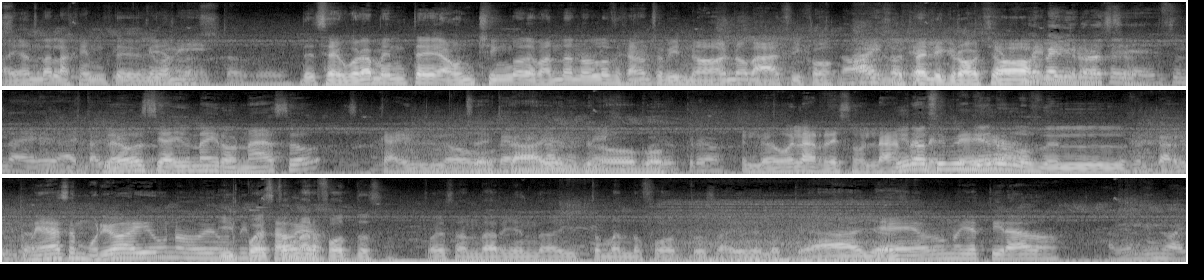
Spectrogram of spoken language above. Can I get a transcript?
Ahí anda la gente bonito. De- seguramente a un chingo de banda no los dejaron subir. No, no vas, hijo. No, Ay, no es peligroso. Muy peligroso. peligroso. y Es una, eh, Luego si hay un aeronazo, cae el globo. Se Terminan cae el en México, globo. yo creo. Y luego la resolana Mira, sí pega. vivieron los del... El carrito. Mira, se murió ahí uno, Y un puedes tomar fotos. Puedes andar yendo ahí tomando fotos ahí de lo que haya. Eh, uno ya tirado. Había un niño ahí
